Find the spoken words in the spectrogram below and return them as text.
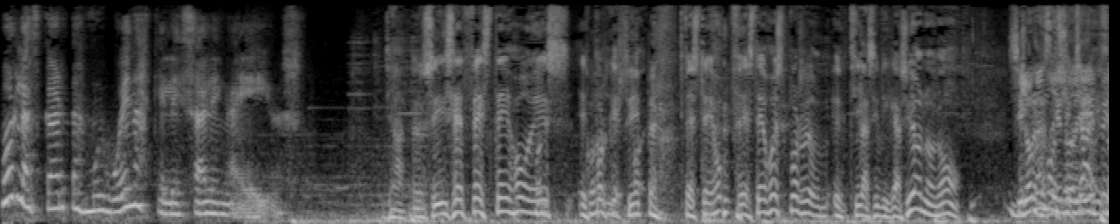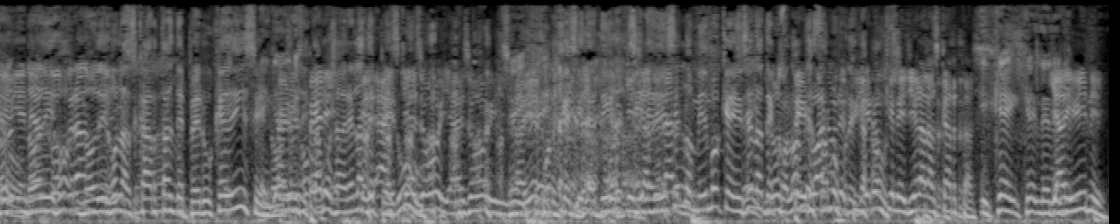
por las cartas muy buenas que le salen a ellos. Ya, pero si dice festejo es, es porque sí, pero- festejo, festejo es por eh, clasificación o no. Sí, Yo me no, emocioné, no viene algo dijo, no dijo las cartas de Perú que dice. No Pero necesitamos saber las de Perú. a eso voy, a eso voy. Sí, Javier. Porque si les, digo- Porque si le dicen lo mismo que dicen las de Los Colombia, peruanos estamos le pidieron que leyera las cartas. ¿Y qué? qué le- Y adivine.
